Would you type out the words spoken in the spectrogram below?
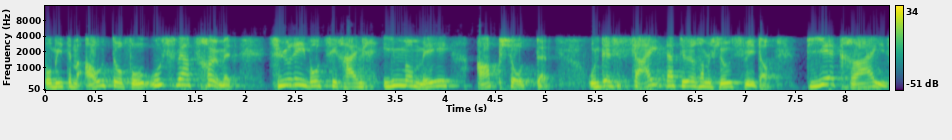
die mit dem Auto von auswärts kommen. Zürich will sich eigentlich immer mehr abschotten. Und es zeigt natürlich am Schluss wieder, die Kreis,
